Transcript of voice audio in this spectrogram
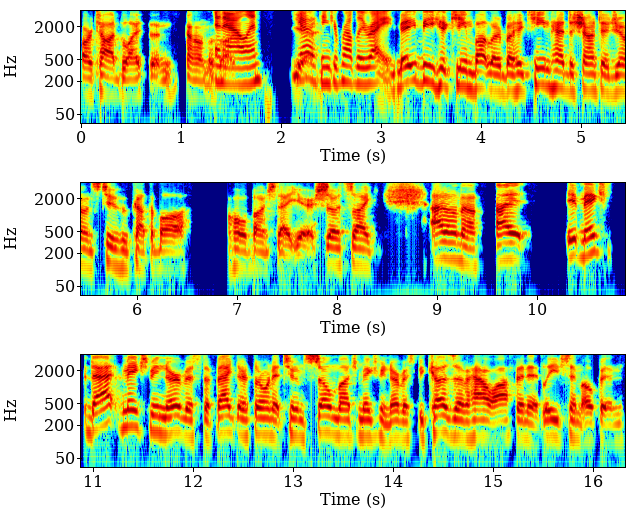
are Todd Blythe and Allen Lazard. and Allen. Yeah. Yeah. I think you're probably right. maybe Hakeem Butler, but Hakeem had Deshaunte Jones too, who caught the ball a whole bunch that year. So it's like, I don't know. I it makes that makes me nervous. The fact they're throwing it to him so much makes me nervous because of how often it leaves him open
